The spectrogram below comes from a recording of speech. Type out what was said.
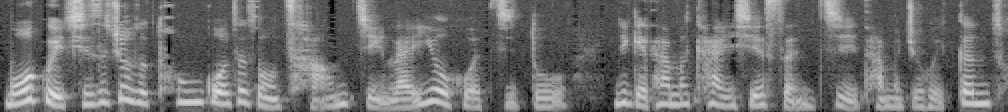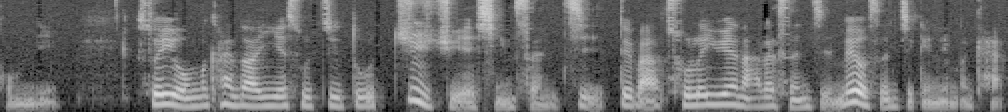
魔鬼其实就是通过这种场景来诱惑基督，你给他们看一些神迹，他们就会跟从你。所以我们看到耶稣基督拒绝行神迹，对吧？除了约拿的神迹，没有神迹给你们看。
